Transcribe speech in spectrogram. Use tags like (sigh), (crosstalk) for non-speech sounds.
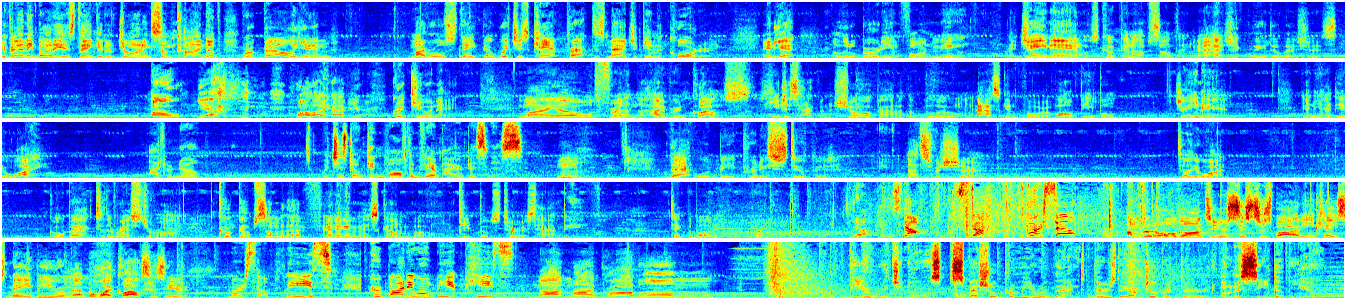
If anybody is thinking of joining some kind of rebellion, my rules state that witches can't practice magic in the quarter. And yet, a little birdie informed me that Jane-Anne was cooking up something magically delicious. Oh, yeah, (laughs) while I have you, quick Q&A. My uh, old friend, the hybrid, Klaus, he just happened to show up out of the blue, asking for, of all people, Jane-Anne. Any idea why? I don't know. Witches don't get involved in vampire business. Hmm. That would be pretty stupid. That's for sure. Tell you what. Go back to the restaurant. Cook up some of that famous gumbo. and Keep those tourists happy. Take the body. What? No, stop! Stop! Marcel! I'm gonna hold on to your sister's body in case maybe you remember why Klaus is here. Marcel, please. Her body won't be at peace. Not my problem. The Originals special premiere event Thursday, October 3rd on the CW.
